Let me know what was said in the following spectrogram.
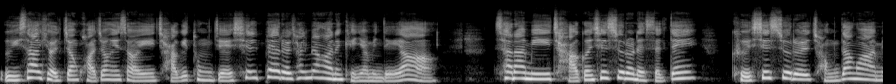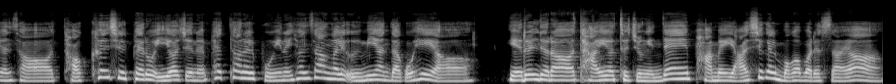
의사결정 과정에서의 자기 통제 실패를 설명하는 개념인데요. 사람이 작은 실수를 했을 때 그 실수를 정당화하면서 더 큰 실패로 이어지는 패턴을 보이는 현상을 의미한다고 해요. 예를 들어 다이어트 중인데 밤에 야식을 먹어버렸어요.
